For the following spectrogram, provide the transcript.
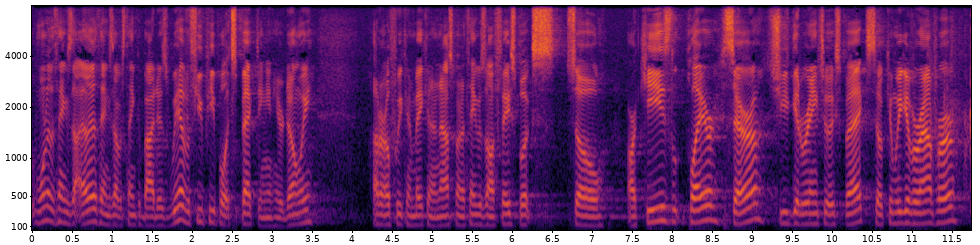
one of the things, the other things I was thinking about is we have a few people expecting in here, don't we? I don't know if we can make an announcement. I think it was on Facebook. So, our keys player, Sarah, she'd get ready to expect. So, can we give a round for her?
